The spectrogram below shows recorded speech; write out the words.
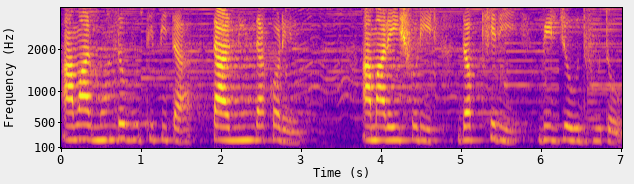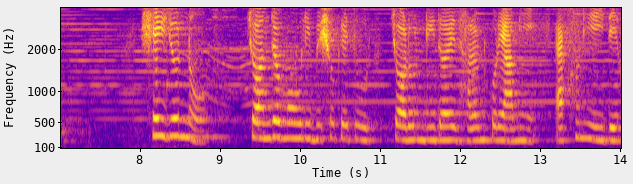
আমার মন্দবুদ্ধি পিতা তার নিন্দা করেন। আমার এই শরীর দক্ষেরই বীর্য উদ্ভূত। সেই জন্য চন্দ্রমৌলি বৃষকেতুর চরণ হৃদয়ে ধারণ করে আমি এখনই এই দেহ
